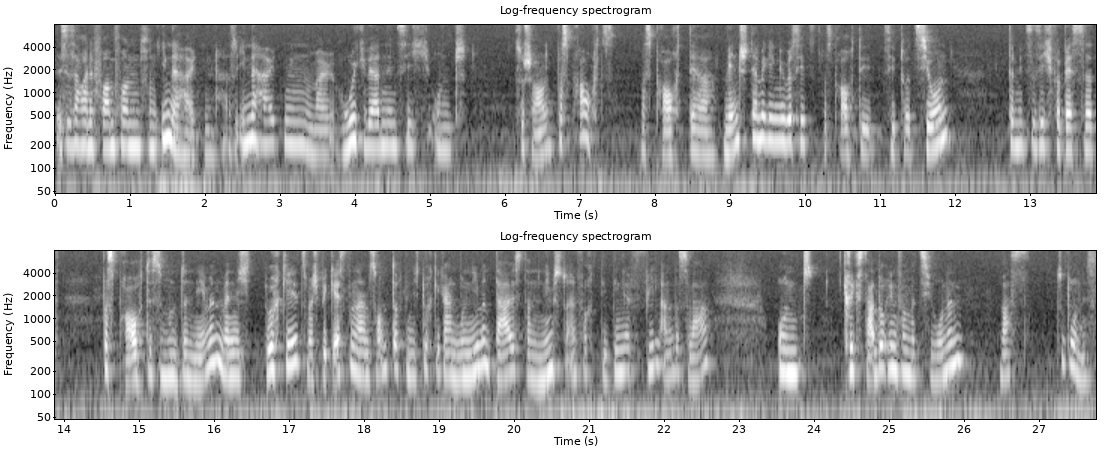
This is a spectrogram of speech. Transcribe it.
es ist auch eine Form von, von Innehalten. Also innehalten, mal ruhig werden in sich und zu schauen, was braucht es? Was braucht der Mensch, der mir gegenüber sitzt? Was braucht die Situation, damit sie sich verbessert? Was braucht es im Unternehmen? Wenn ich durchgehe, zum Beispiel gestern am Sonntag bin ich durchgegangen, wo niemand da ist, dann nimmst du einfach die Dinge viel anders wahr und kriegst dadurch Informationen, was zu tun ist.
